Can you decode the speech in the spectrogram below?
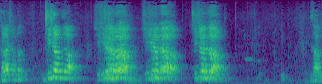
다 같이 한번 지지합니다. 지지합니다. 지지합니다. 지지합니다. 이상.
